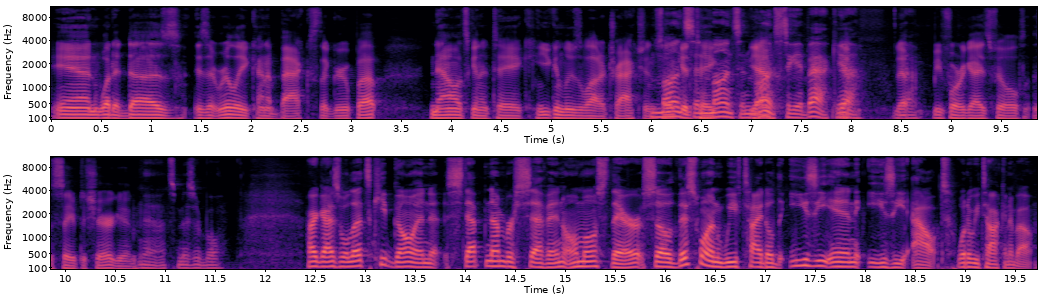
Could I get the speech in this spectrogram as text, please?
And what it does is it really kind of backs the group up. Now it's going to take you can lose a lot of traction. so it months and take, months and yeah, months to get back. Yeah. Yeah. Yeah. Before guys feel safe to share again. Yeah, it's miserable. All right, guys. Well, let's keep going. Step number seven, almost there. So this one we've titled "Easy In, Easy Out." What are we talking about?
